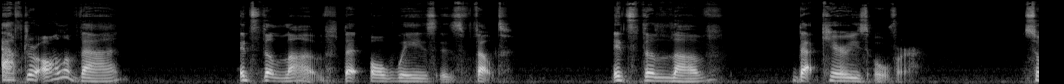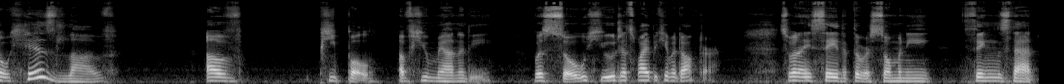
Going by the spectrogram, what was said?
after all of that, it's the love that always is felt. It's the love that carries over. So his love of people, of humanity, was so huge. That's why I became a doctor. So when I say that there were so many things that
